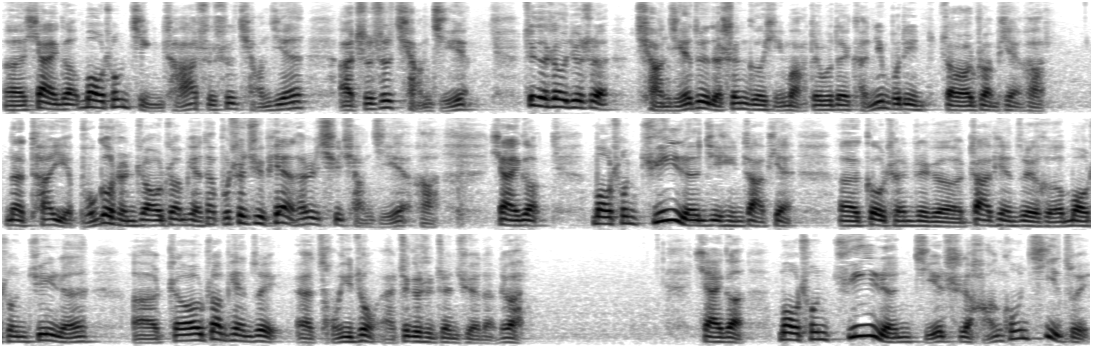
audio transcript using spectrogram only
呃，下一个冒充警察实施强奸啊，实施抢劫，这个时候就是抢劫罪的升格型嘛，对不对？肯定不定招摇撞骗哈。那他也不构成招摇撞骗，他不是去骗，他是去抢劫哈。下一个，冒充军人进行诈骗，呃，构成这个诈骗罪和冒充军人呃招摇撞骗罪，呃，从一重啊，这个是正确的，对吧？下一个，冒充军人劫持航空器罪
